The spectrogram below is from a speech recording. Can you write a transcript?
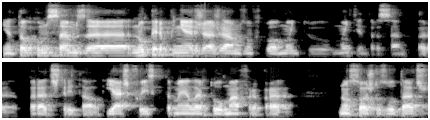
E então começamos a. No Pinheiro já jogámos um futebol muito, muito interessante para, para a Distrital. E acho que foi isso que também alertou o Mafra para não só os resultados.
